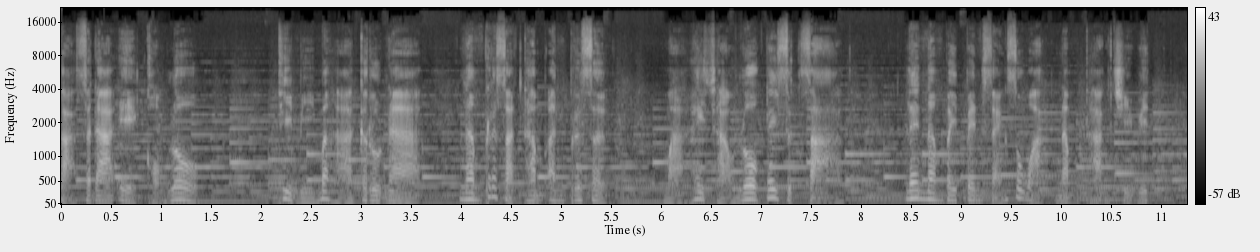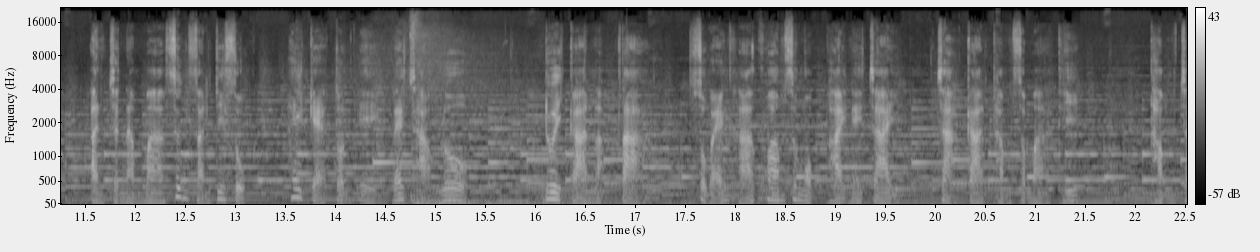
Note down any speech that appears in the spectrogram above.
ศาสดาเอกของโลก ที่มีมหากรุณานำพระสัตธรรมอันประเสริฐมาให้ชาวโลกได้ศึกษา และนำไปเป็นแสงสว่างนำทางชีวิต อันจะนำมาซึ่งสันติสุขให้แก่ตนเองและชาวโลก ด้วยการหลับตาแสวงหาความสงบภายในใจจากการทำสมาธิทำใจ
